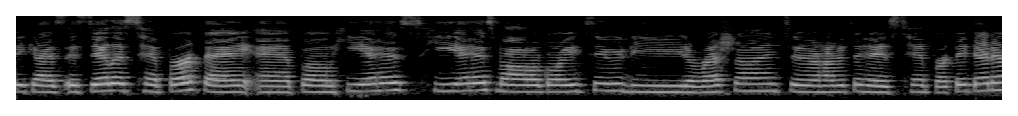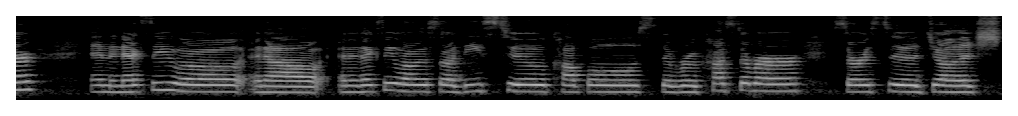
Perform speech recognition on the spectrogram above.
because it's 10th birthday, and both he and his he and his mom are going to the the restaurant to have it to his 10th birthday dinner. And the next thing will and now and the next thing will so these two couples, the rude customer starts to judge,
